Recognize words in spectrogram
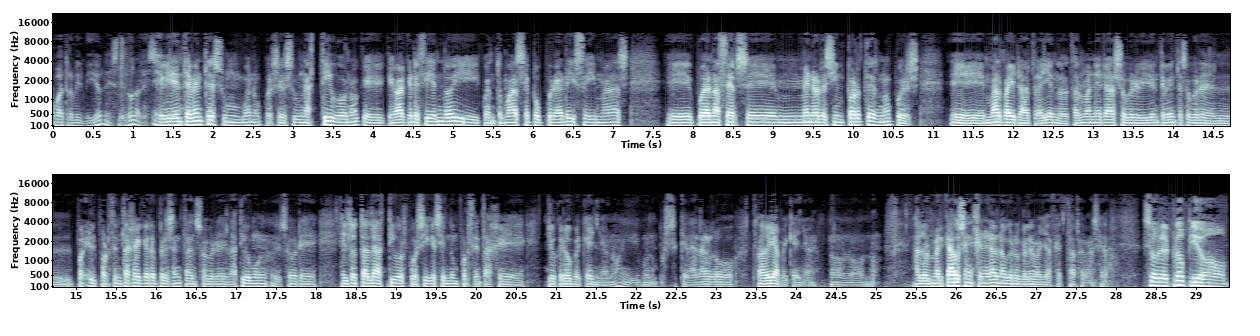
4.000 millones de dólares. Evidentemente es un bueno pues es un activo ¿no? que, que va creciendo y cuanto más se popularice y más eh, puedan hacerse menores importes, ¿no? Pues eh, más va a ir atrayendo. De tal manera, sobre evidentemente sobre el, el, porcentaje que representan sobre el activo, sobre el total de activos, pues sigue siendo un porcentaje, yo creo, pequeño, ¿no? Y bueno, pues quedará algo todavía pequeño. ¿eh? No, no, no. A los mercados en general no creo que les vaya a afectar demasiado. Sobre el propio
